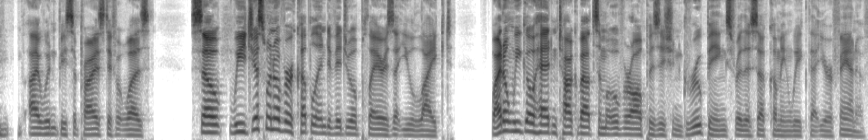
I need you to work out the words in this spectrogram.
I wouldn't be surprised if it was. So, we just went over a couple individual players that you liked. Why don't we go ahead and talk about some overall position groupings for this upcoming week that you're a fan of?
